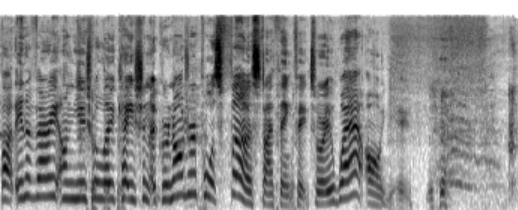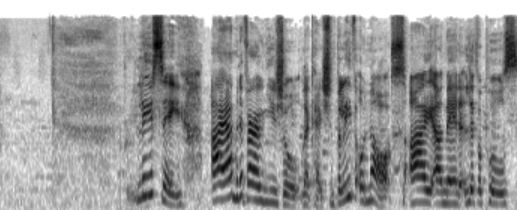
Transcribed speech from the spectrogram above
But in a very unusual location, a Granada Reports first, I think, Victoria. Where are you? Lucy, I am in a very unusual location. Believe it or not, I am in Liverpool's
